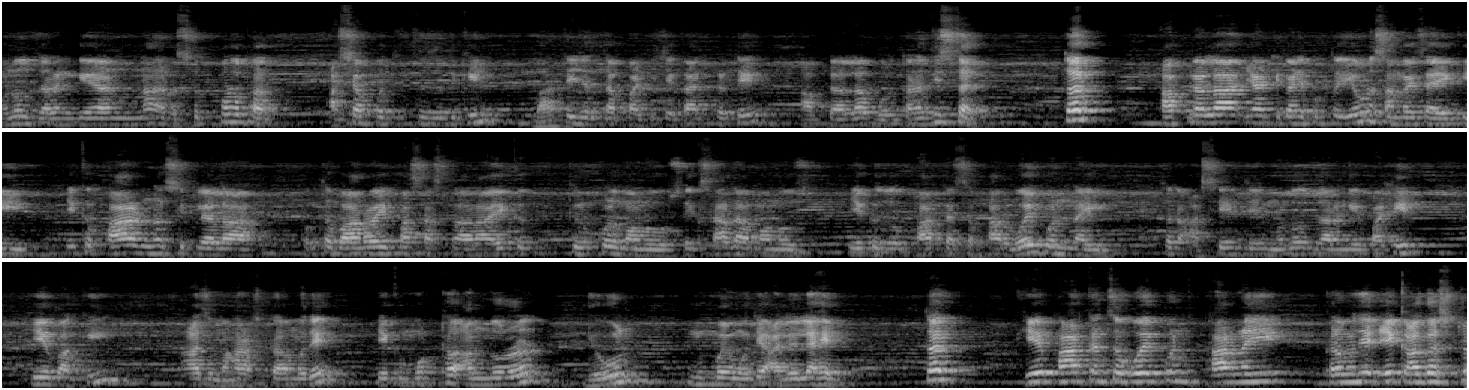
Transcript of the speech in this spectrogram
मनोज जारंगे यांना रसद पुरवतात. अशा पद्धतीचं देखील भारतीय जनता पार्टीचे कार्यकर्ते आपल्याला बोलताना दिसतात. तर आपल्याला या ठिकाणी फक्त एवढं सांगायचं आहे की एक फार न शिकलेला फक्त बारावी पास असणारा एक किरकोळ माणूस एक साधा माणूस एक जो फार त्याचं फार वय पण नाही तर असे जे मनोज जारंगे पाटील हे बाकी आज महाराष्ट्रामध्ये एक मोठं आंदोलन घेऊन मुंबईमध्ये आलेले आहेत. तर हे फार त्यांचं वय पण फार नाही. खरं म्हणजे एक ऑगस्ट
